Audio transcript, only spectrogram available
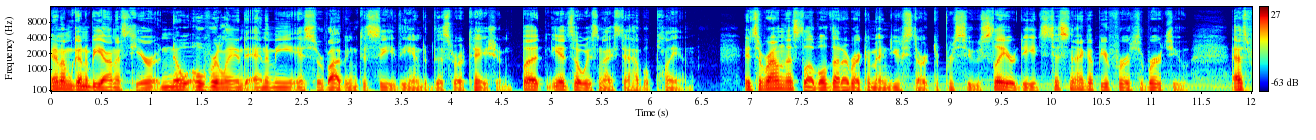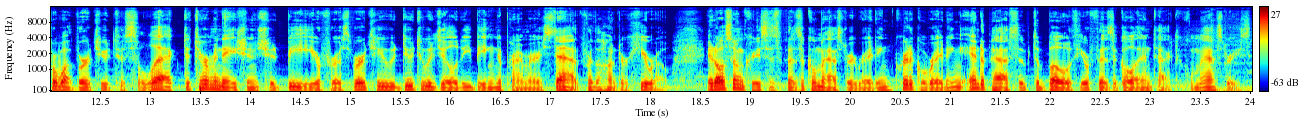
and I'm going to be honest here, no overland enemy is surviving to see the end of this rotation, but it's always nice to have a plan. It's around this level that I recommend you start to pursue Slayer deeds to snag up your first virtue. As for what virtue to select, Determination should be your first virtue due to agility being the primary stat for the Hunter hero. It also increases physical mastery rating, critical rating, and a passive to both your physical and tactical masteries.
